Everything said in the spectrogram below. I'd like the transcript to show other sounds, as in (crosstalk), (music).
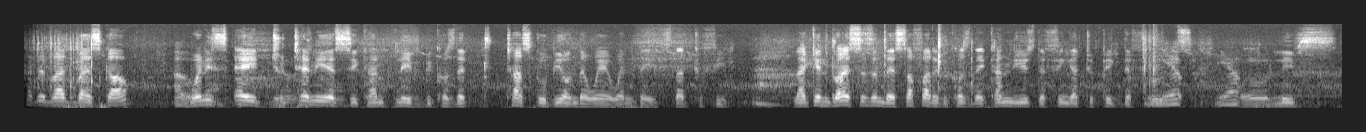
Cut right by scalp. Oh, when yeah. it's 8 to 10 years, they can't live because the tusk will be on the way when they start to feed. (sighs) Like in dry season, they suffer because they can't use the finger to pick the Yep, fruits yep. or leaves.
